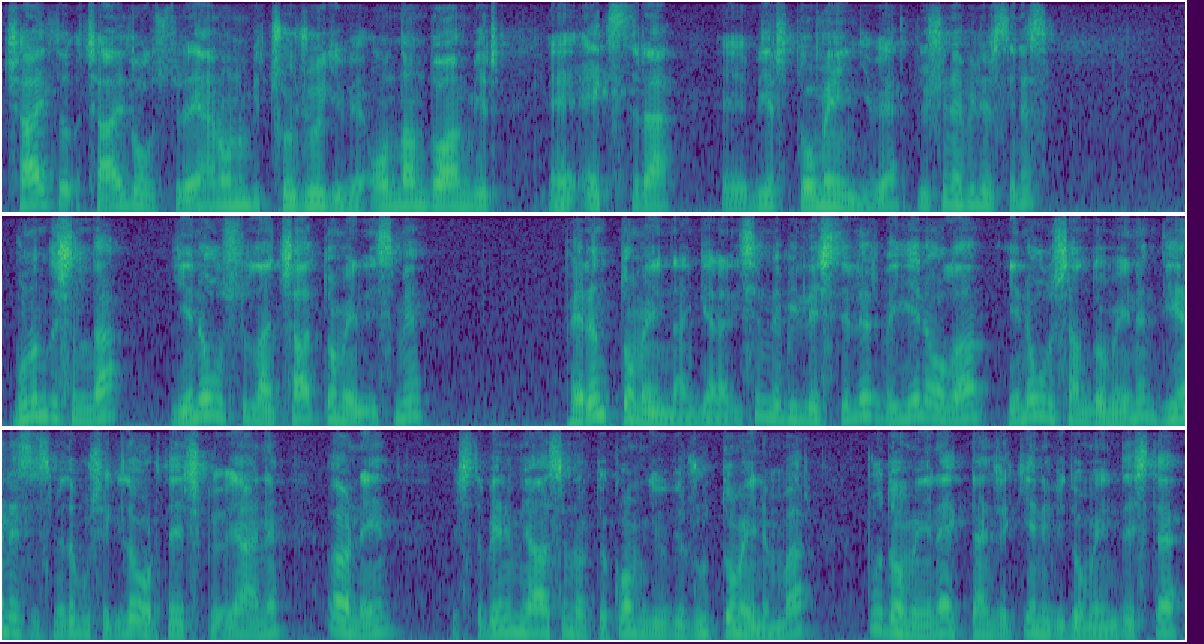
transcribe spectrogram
child, child oluşturuyor. Yani onun bir çocuğu gibi. Ondan doğan bir e, ekstra e, bir domain gibi düşünebilirsiniz. Bunun dışında yeni oluşturulan child domainin ismi parent domainden gelen isimle birleştirilir ve yeni olan yeni oluşan domainin DNS ismi de bu şekilde ortaya çıkıyor. Yani örneğin işte benim yasin.com gibi bir root domainim var. Bu domaine eklenecek yeni bir domainde işte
